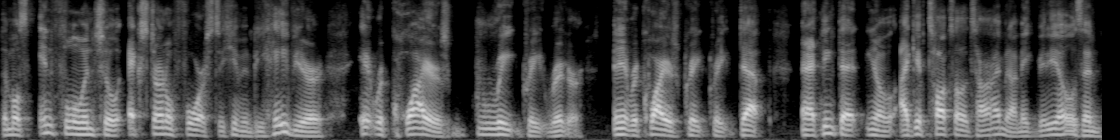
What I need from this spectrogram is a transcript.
the most influential external force to human behavior, it requires great, great rigor and it requires great, great depth. And I think that, you know, I give talks all the time and I make videos and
